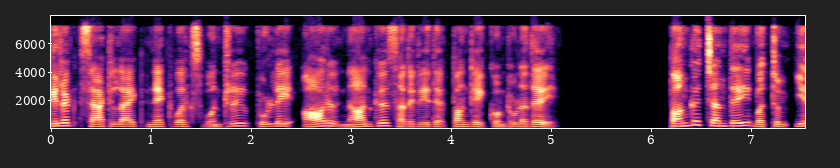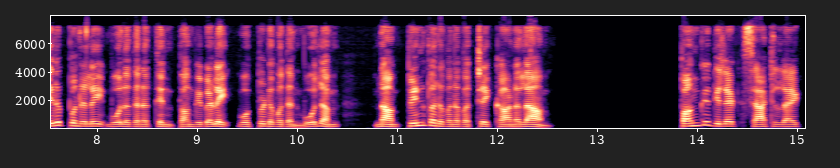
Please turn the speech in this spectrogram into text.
கிலட் சேட்டலைட் நெட்வொர்க்ஸ் ஒன்று புள்ளி ஆறு நான்கு சதவீத பங்கைக் கொண்டுள்ளது. பங்குச்சந்தை மற்றும் இருப்புநிலை மூலதனத்தின் பங்குகளை ஒப்பிடுவதன் மூலம் நாம் பின்வருவனவற்றைக் காணலாம். பங்கு கிலட் சேட்டலைட்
